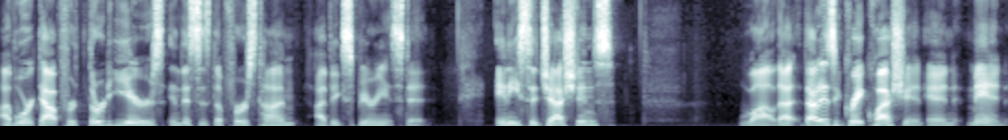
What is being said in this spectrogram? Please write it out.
I've worked out for 30 years and this is the first time I've experienced it. Any suggestions? Wow, that, that is a great question. And man,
